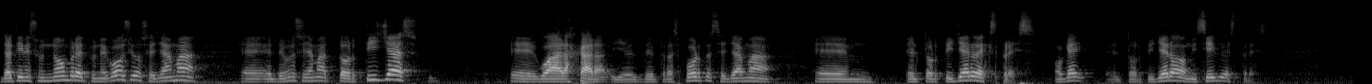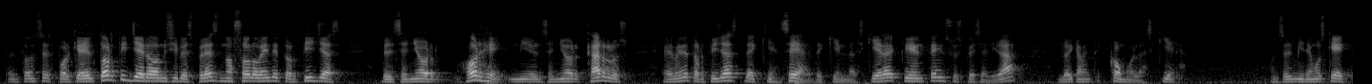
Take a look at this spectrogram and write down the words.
Ya tienes un nombre de tu negocio, se llama, eh, el de uno se llama Tortillas eh, Guadalajara y el del transporte se llama em, el tortillero express, ¿ok? El tortillero a domicilio express. Entonces, porque el tortillero a domicilio express no solo vende tortillas del señor Jorge ni del señor Carlos, él vende tortillas de quien sea, de quien las quiera el cliente en su especialidad y lógicamente como las quiera. Entonces, miremos que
